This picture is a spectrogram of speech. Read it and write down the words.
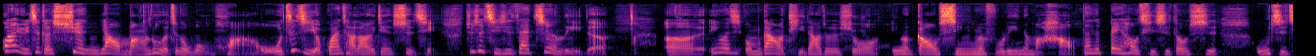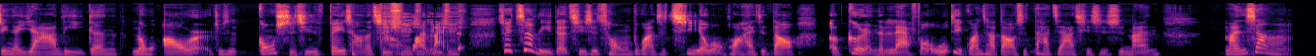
关于这个炫耀忙碌的这个文化，我自己有观察到一件事情，就是其实在这里的，呃，因为我们刚刚有提到，就是说，因为高薪，因为福利那么好，但是背后其实都是无止境的压力跟 long hour，就是工时其实非常的长换来的。所以这里的其实从不管是企业文化，还是到呃个人的 level，我自己观察到是大家其实是蛮。蛮像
